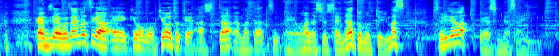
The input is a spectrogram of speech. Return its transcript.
感じではございますが、えー、今日も今日とて明日また、えー、お話をしたいなと思っております。それではおやすみなさい。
